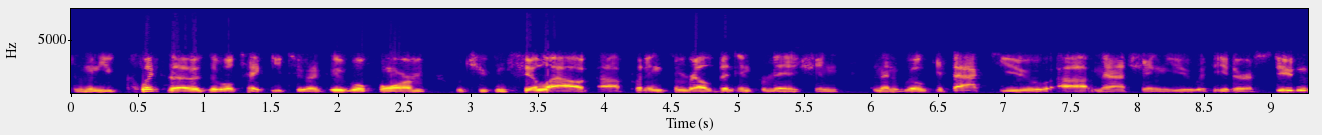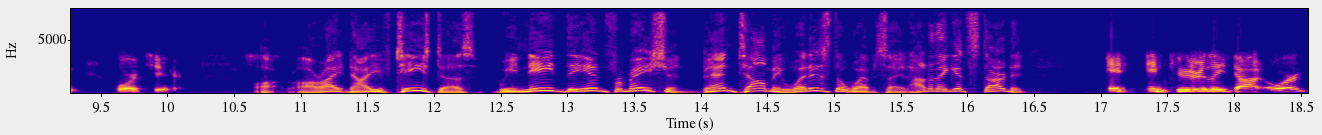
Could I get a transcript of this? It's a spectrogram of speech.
And when you click those, it will take you to a Google form, which you can fill out, uh, put in some relevant information, and then we'll get back to you, uh, matching you with either a student or a tutor. All right, now you've teased us. We need the information. Ben, tell me, what is the website? How do they get started? It's intutorly.org,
